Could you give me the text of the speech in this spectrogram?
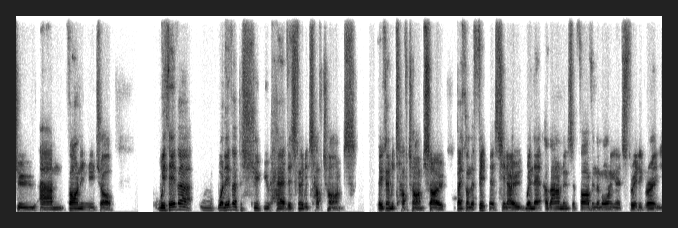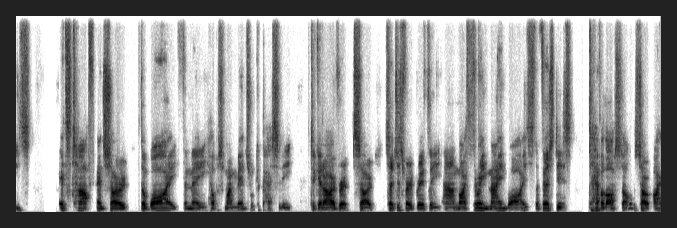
to um, find a new job. With ever, whatever pursuit you have, there's going to be tough times. there's going to be tough times. So back on the fitness, you know, when that alarm rings at five in the morning and it's three degrees, it's tough. And so the why for me helps my mental capacity to get over it. So, so just very briefly, um, my three main whys. The first is to have a lifestyle. So I,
